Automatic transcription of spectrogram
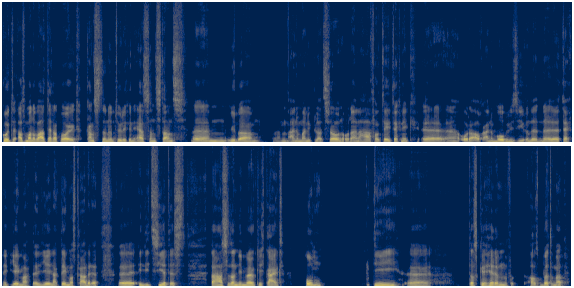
Gut, als Manualtherapeut kannst du natürlich in erster Instanz ähm, über ähm, eine Manipulation oder eine HVT-Technik äh, oder auch eine mobilisierende äh, Technik, je, nach, äh, je nachdem, was gerade äh, indiziert ist. Da hast du dann die Möglichkeit, um die, äh, das Gehirn als Bottom-up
